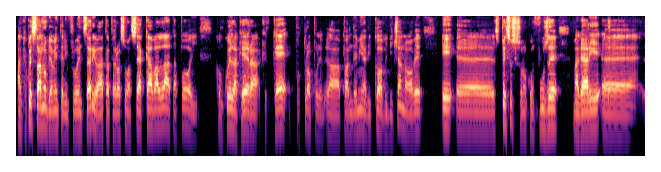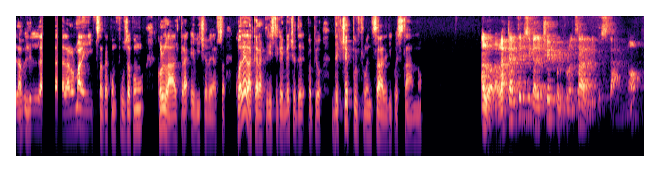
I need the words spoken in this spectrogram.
Anche quest'anno ovviamente l'influenza è arrivata, però insomma si è accavallata poi con quella che, era, che, che è purtroppo la pandemia di Covid-19 e eh, spesso si sono confuse magari eh, la, la, la, normale è stata confusa con, con, l'altra e viceversa. Qual è la caratteristica invece del, proprio del ceppo influenzale di quest'anno? Allora, la caratteristica del ceppo influenzale di quest'anno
